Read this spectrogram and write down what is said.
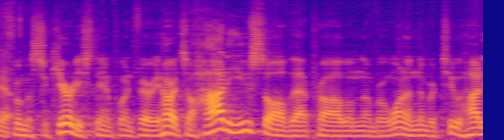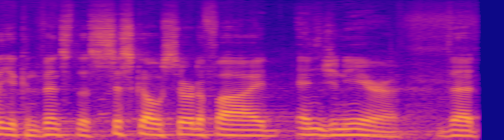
Yeah. from a security standpoint, very hard. So how do you solve that problem, number one? And number two, how do you convince the Cisco certified engineer that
